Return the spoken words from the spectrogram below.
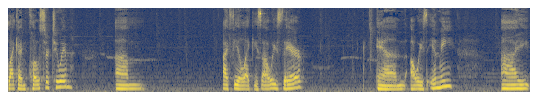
like I'm closer to him. Um, I feel like He's always there and always in me. I,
